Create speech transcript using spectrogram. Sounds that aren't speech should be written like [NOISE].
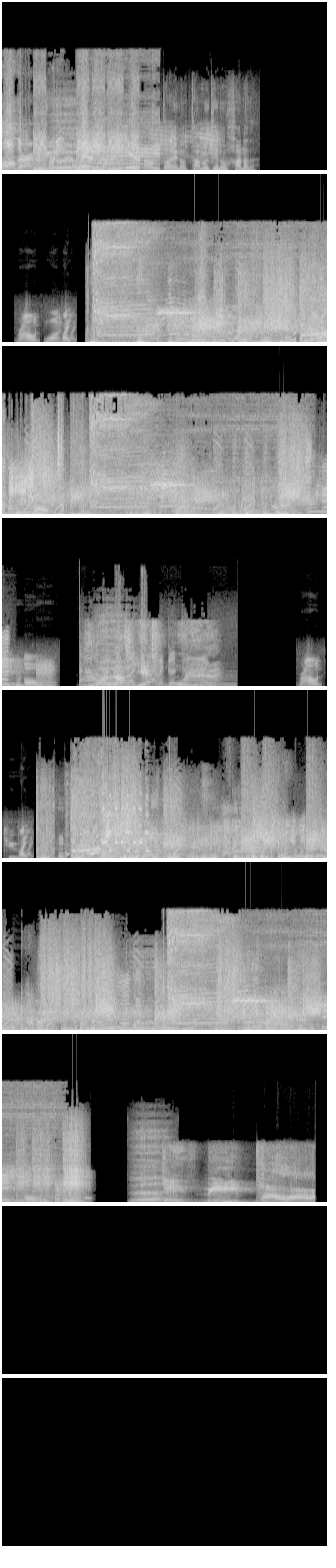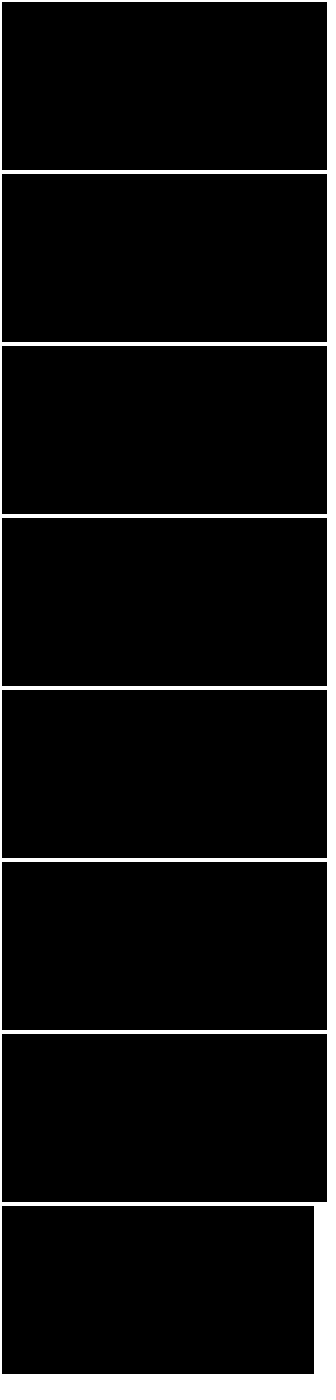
Hello there, everybody. Where's that here? あんたへの手向けの花だ Round one. Fight. KO. You are not yet, warrior. Round two. Fight. [LAUGHS] power!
